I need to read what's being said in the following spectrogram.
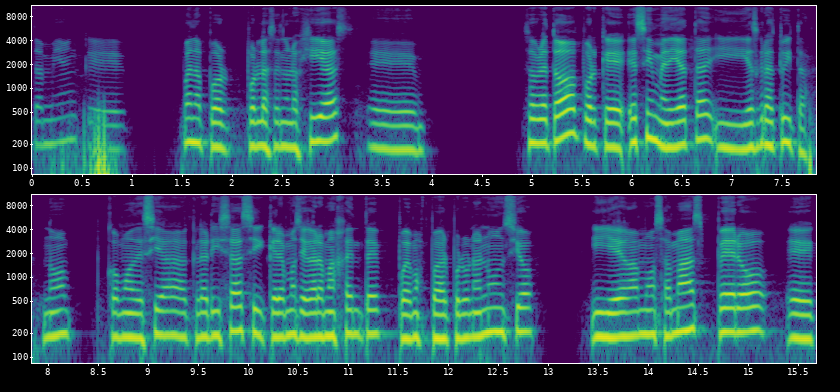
También que, bueno, por, por las tecnologías, eh, sobre todo porque es inmediata y es gratuita, ¿no? como decía Clarisa, si queremos llegar a más gente, podemos pagar por un anuncio y llegamos a más, pero eh,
